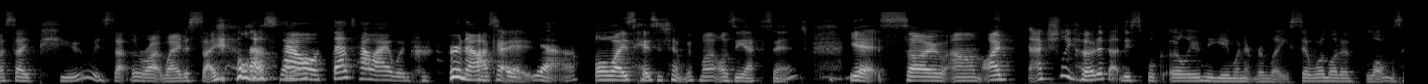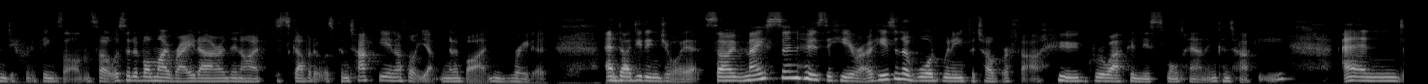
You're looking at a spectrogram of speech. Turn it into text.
I say Pew, is that the right way to say that's how that's how I would pronounce okay. it. Yeah. Always hesitant with my Aussie accent. Yes. So um, I actually heard about this book earlier in the year when it released. There were a lot of blogs and different things on. So it was sort of on my radar. And then I discovered it was Kentucky and I thought, yeah, I'm going to buy it and read it and I did enjoy it. So Mason, who's the hero, he's an award-winning photographer who grew up in this small town in Kentucky, and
